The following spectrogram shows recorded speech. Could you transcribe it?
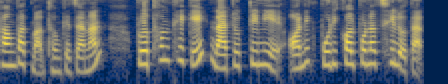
সংবাদ মাধ্যমকে জানান, প্রথম থেকেই নাটকটি নিয়ে অনেক পরিকল্পনা ছিল তার।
